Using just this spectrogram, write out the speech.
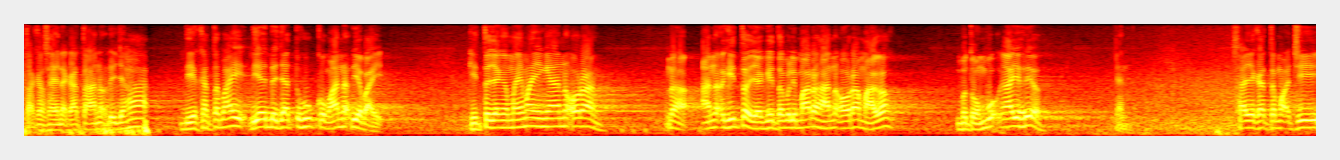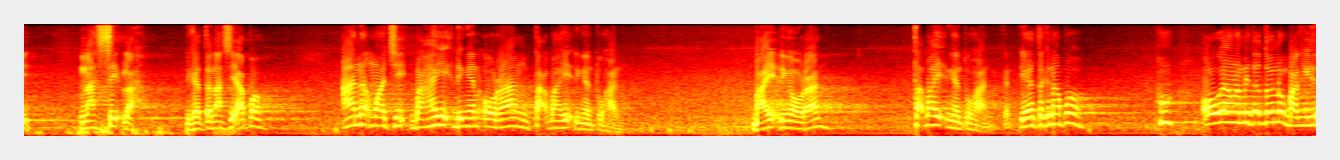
Takkan saya nak kata anak dia jahat? Dia kata baik dia ada jatuh hukum anak dia baik. Kita jangan main-main dengan anak orang. Nah, anak kita yang kita boleh marah anak orang marah bertumbuk dengan ayah dia. Kan? Saya kata makcik nasib lah. Dia kata nasib apa? Anak makcik baik dengan orang tak baik dengan Tuhan. Baik dengan orang tak baik dengan Tuhan. Dia kata kenapa? Huh, orang nak minta tolong bagi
